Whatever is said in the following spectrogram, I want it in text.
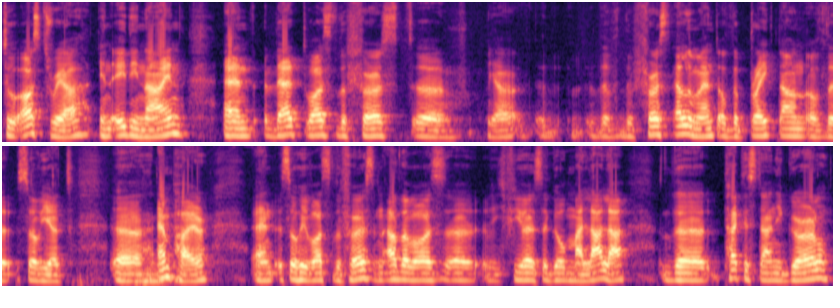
to Austria in 89 and that was the first uh, yeah the, the first element of the breakdown of the Soviet uh, mm empire and so he was the first and other was uh, a few years ago Malala the Pakistani girl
